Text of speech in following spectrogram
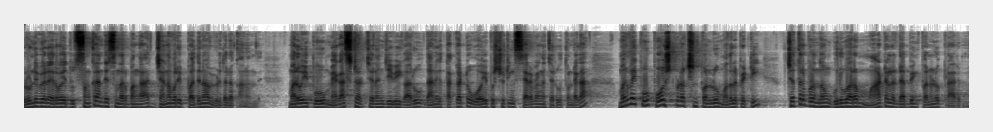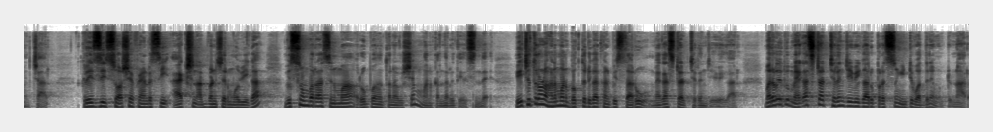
రెండు వేల ఇరవై ఐదు సంక్రాంతి సందర్భంగా జనవరి పదిన విడుదల కానుంది. మరోవైపు మెగాస్టార్ చిరంజీవి గారు దానికి తగ్గట్టు ఓవైపు షూటింగ్ శరవేగంగా జరుగుతుండగా మరోవైపు పోస్ట్ ప్రొడక్షన్ పనులు మొదలుపెట్టి చిత్ర బృందం గురువారం మాటల డబ్బింగ్ పనులు ప్రారంభించారు. Crazy social fantasy action adventure మూవీగా విశ్వంబర సినిమా రూపొందుతున్న విషయం మనకందరికీ తెలిసిందే. ఈ చిత్రంలో హనుమాన్ భక్తుడిగా కనిపిస్తారు మెగాస్టార్ చిరంజీవి గారు. మరోవైపు మెగాస్టార్ చిరంజీవి గారు ప్రస్తుతం ఇంటి వద్దనే ఉంటున్నారు.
